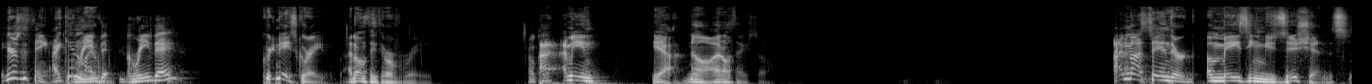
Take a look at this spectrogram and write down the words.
Here's the thing. I can Green like, Day? Green Day? Green Day's great. I don't think they're overrated. Okay. I, I mean, yeah, no, I don't think so. I'm not saying they're amazing musicians,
